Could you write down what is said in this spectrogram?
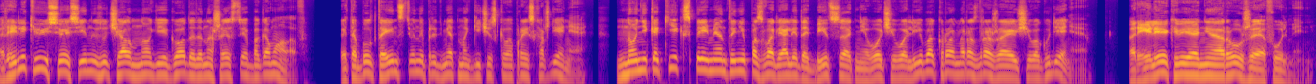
Реликвию Сюэсин изучал многие годы до нашествия богомолов. Это был таинственный предмет магического происхождения, но никакие эксперименты не позволяли добиться от него чего-либо, кроме раздражающего гудения. Реликвия не оружие, Фульмень.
